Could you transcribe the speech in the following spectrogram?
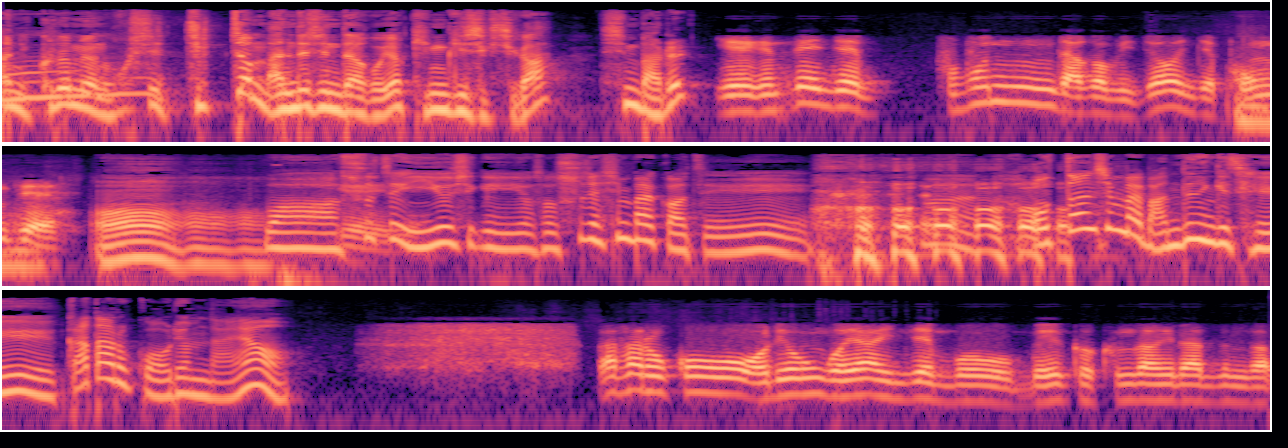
아니, 그러면 혹시 직접 만드신다고요? 김기식 씨가? 신발을? 예, 근데 이제, 부분 작업이죠. 이제, 봉제. 어, 어, 어. 와, 예. 수제 이유식에 이어서 수제 신발까지. 네. 어떤 신발 만드는 게 제일 까다롭고 어렵나요? 까다롭고 어려운 거야, 이제 뭐, 메이커 건강이라든가,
